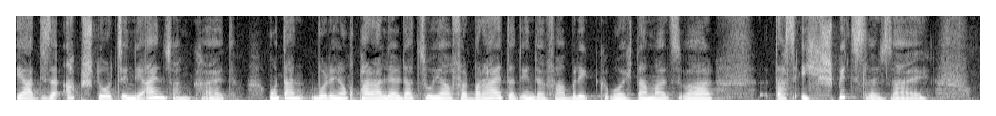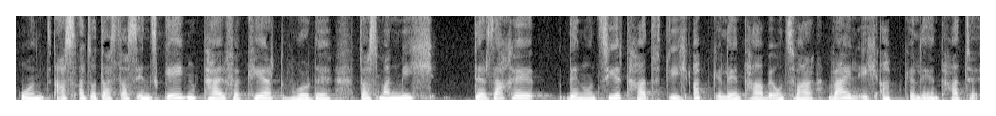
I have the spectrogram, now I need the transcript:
ja, dieser Absturz in die Einsamkeit. Und dann wurde noch parallel dazu ja verbreitet in der Fabrik, wo ich damals war, dass ich Spitzel sei. Und dass, also, dass das ins Gegenteil verkehrt wurde, dass man mich der Sache denunziert hat, die ich abgelehnt habe, und zwar weil ich abgelehnt hatte.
